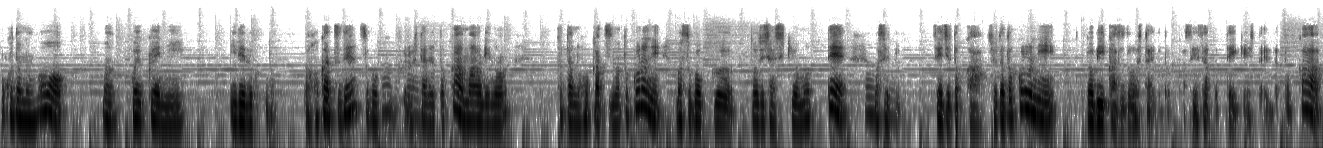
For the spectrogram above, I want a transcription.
子供を、まあ、保育園に入れるの、まあ、捕獲ですごく苦労したりだとか、うんうん、周りの方の捕獲のところに、まあ、すごく当事者式を持って、まあ、政治とかそういったところにロビー活動したりだとか政策提携したりだとか、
